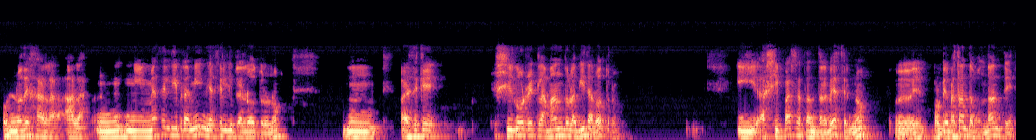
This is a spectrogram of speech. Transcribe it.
pues no deja a la, ni me hace libre a mí ni hace libre al otro, ¿no? Mm, parece que sigo reclamando la vida al otro. Y así pasa tantas veces, ¿no? Eh, porque es bastante abundante.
